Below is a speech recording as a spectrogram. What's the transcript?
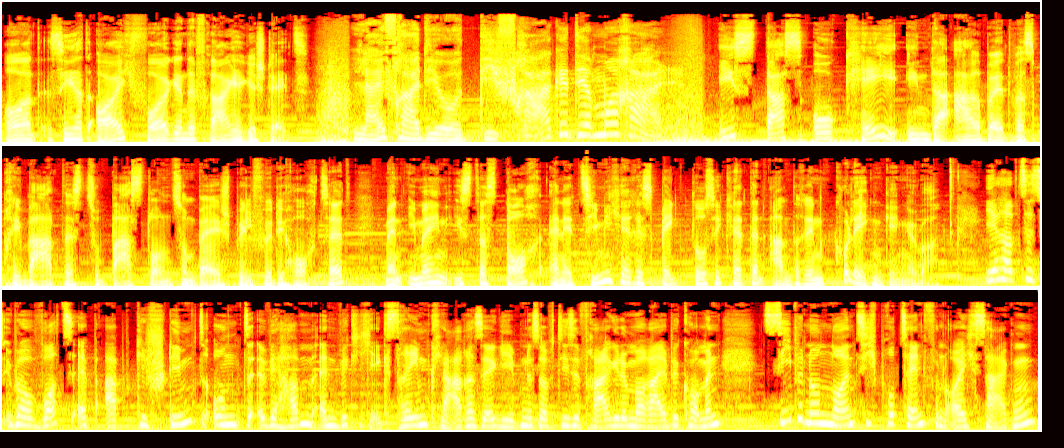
und sie hat euch folgende Frage gestellt. Live-Radio. Die Frage der Moral. Ist das okay, in der Arbeit was Privates zu basteln, zum Beispiel für die Hochzeit? Ich meine, immerhin ist das doch eine ziemliche Respektlosigkeit den anderen Kollegen gegenüber. Ihr habt jetzt über WhatsApp abgestimmt und wir haben ein wirklich extrem klares Ergebnis auf diese Frage der Moral bekommen. 97 Prozent von euch sagen,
